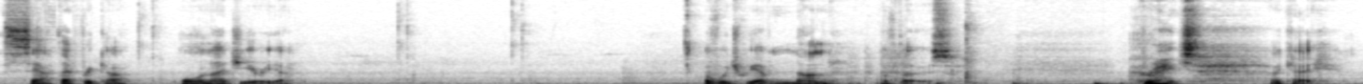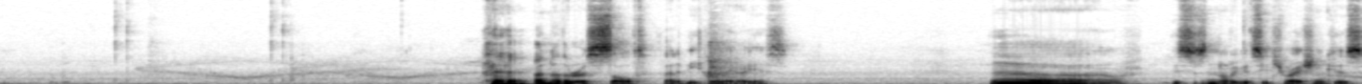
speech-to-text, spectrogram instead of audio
South Africa, or Nigeria. Of which we have none of those. Great. Okay. Another assault. That'd be hilarious. Uh, this is not a good situation because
